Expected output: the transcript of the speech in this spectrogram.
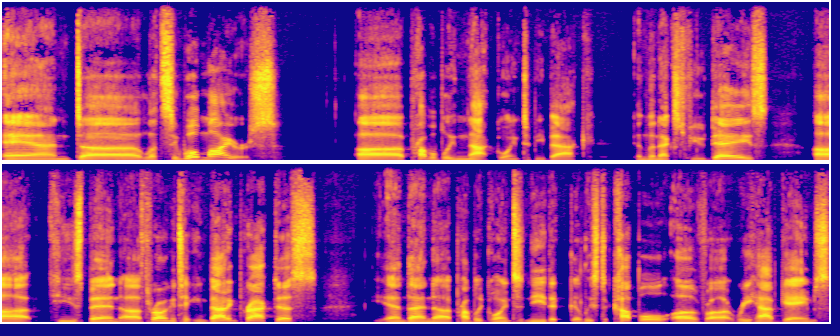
And uh, let's see, Wil Myers uh, probably not going to be back in the next few days. Uh, he's been uh, throwing and taking batting practice, and then uh, probably going to need a, at least a couple of uh, rehab games.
